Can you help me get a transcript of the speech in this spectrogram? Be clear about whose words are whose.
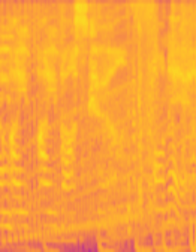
Speaker 1: I, I, I Aiwaska on air.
